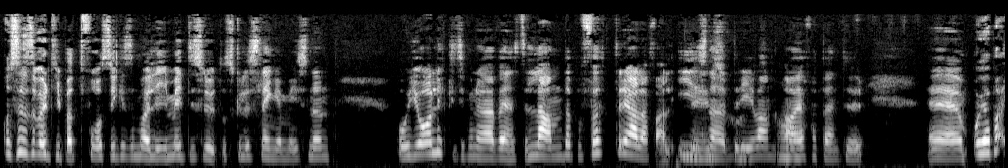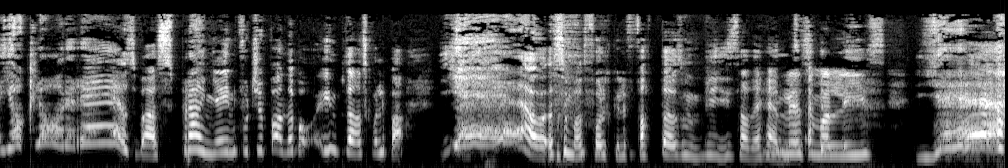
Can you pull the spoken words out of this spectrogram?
Och sen så var det typ att två stycken som höll i mig till slut och skulle slänga mig i snön. Och jag lyckades på några vänster landa på fötter i alla fall i snödrivan. ja. jag fattar inte hur. Ehm, och jag bara, jag klarar det! Och så bara sprang jag in fort som fan och bara in på dansgolvet bara Yeah! Som att folk skulle fatta vad som precis hade hänt. lät som Alice. Yeah!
